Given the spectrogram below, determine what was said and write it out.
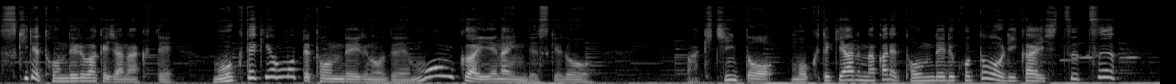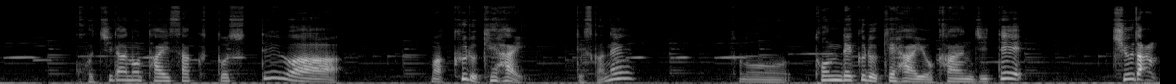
好きで飛んでるわけじゃなくて、目的を持って飛んでいるので、文句は言えないんですけど、まあ、きちんと目的ある中で飛んでることを理解しつつ、こちらの対策としては、まあ、来る気配ですかね。その、飛んでくる気配を感じて、中断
